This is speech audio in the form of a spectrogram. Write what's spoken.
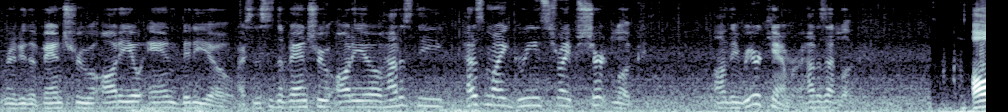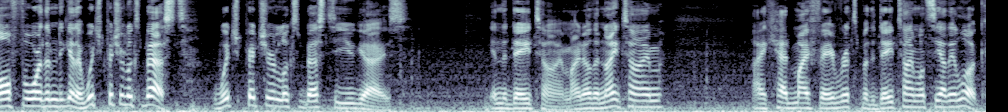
We're gonna do the Vantrue audio and video. All right, so this is the Vantrue audio. How does the how does my green striped shirt look on the rear camera? How does that look? All four of them together. Which picture looks best? Which picture looks best to you guys in the daytime? I know the nighttime I had my favorites, but the daytime, let's see how they look.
